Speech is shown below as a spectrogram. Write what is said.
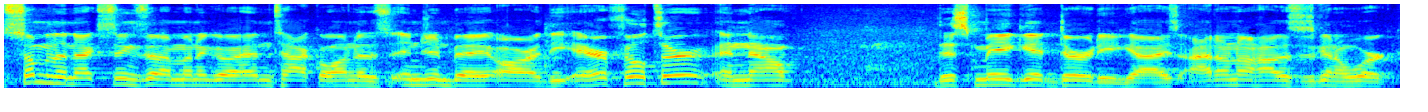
some of the next things that I'm gonna go ahead and tackle under this engine bay are the air filter. And now this may get dirty, guys. I don't know how this is gonna work.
